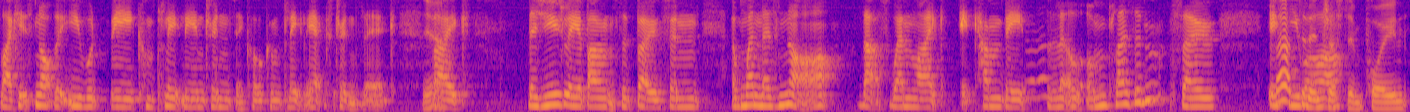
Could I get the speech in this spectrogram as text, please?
Like it's not that you would be completely intrinsic or completely extrinsic. Yeah. like there's usually a balance of both and and when there's not that's when like it can be a little unpleasant. So if That's an are- interesting point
